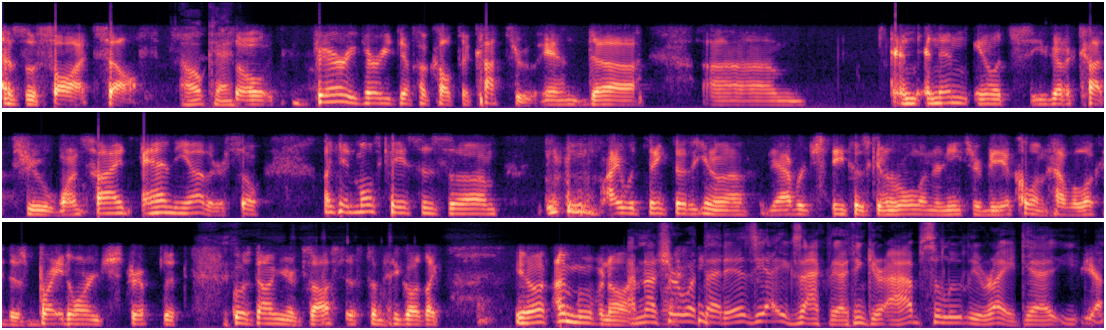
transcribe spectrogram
as the saw itself. Okay. So very, very difficult to cut through, and uh, um, and and then you know it's you got to cut through one side and the other. So, like in most cases, um, I would think that you know the average thief is going to roll underneath your vehicle and have a look at this bright orange strip that goes down your exhaust system. He goes like, you know, what? I'm moving on. I'm not sure what that is. Yeah, exactly. I think you're absolutely right. Yeah, yeah.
